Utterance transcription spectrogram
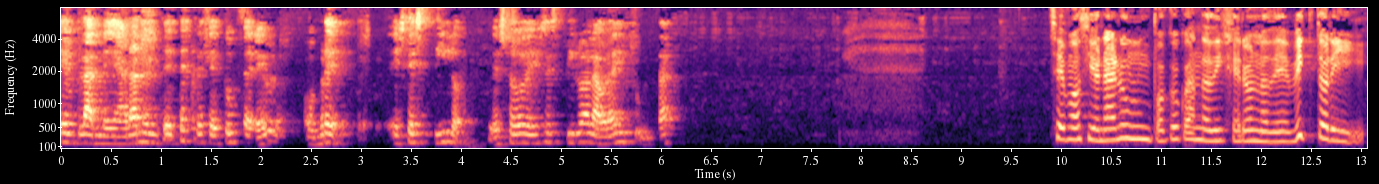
En plan de ahora no intentes crecer tu cerebro. Hombre, ese estilo. Eso es estilo a la hora de insultar. se emocionaron un poco cuando dijeron lo de Victory.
